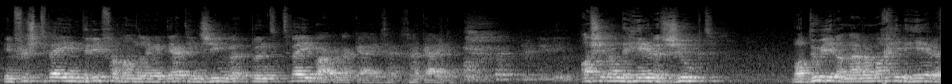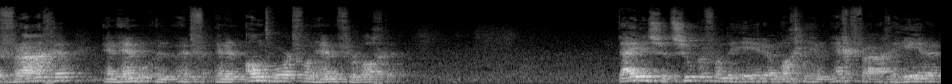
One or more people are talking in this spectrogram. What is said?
In vers 2 en 3 van Handelingen 13 zien we punt 2 waar we naar kijken, gaan kijken. Als je dan de Heer zoekt, wat doe je dan? Nou, dan mag je de Heer vragen en, hem een, en een antwoord van hem verwachten. Tijdens het zoeken van de Heer mag je hem echt vragen: Heer,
